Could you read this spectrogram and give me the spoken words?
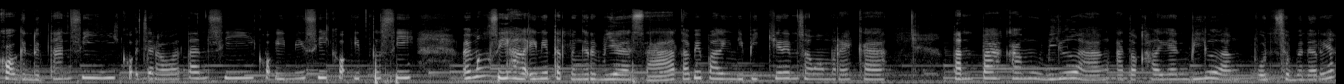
kok gendutan sih, kok jerawatan sih, kok ini sih, kok itu sih. Memang sih hal ini terdengar biasa, tapi paling dipikirin sama mereka. Tanpa kamu bilang atau kalian bilang pun sebenarnya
